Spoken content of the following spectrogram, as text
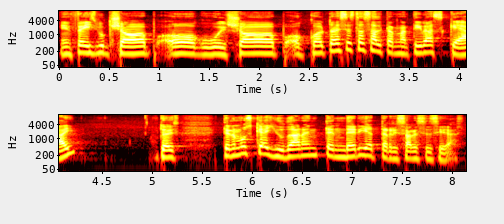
en Facebook Shop o Google Shop o con todas estas alternativas que hay. Entonces, tenemos que ayudar a entender y aterrizar esas ideas.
